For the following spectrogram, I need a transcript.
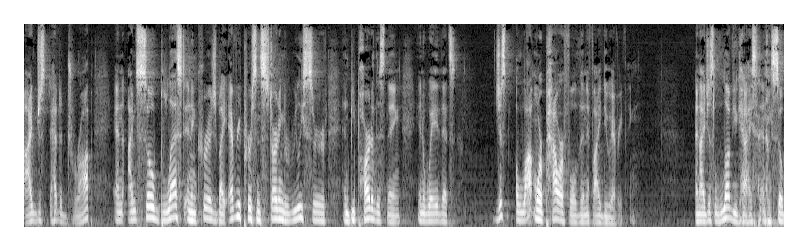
I've just had to drop. And I'm so blessed and encouraged by every person starting to really serve and be part of this thing in a way that's just a lot more powerful than if I do everything. And I just love you guys, and I'm so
